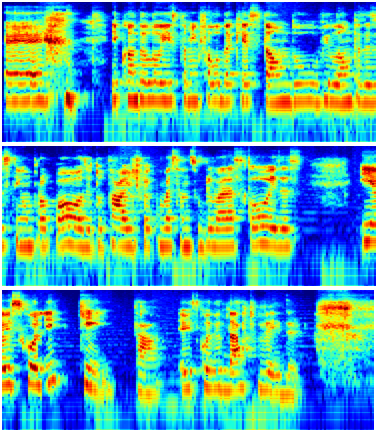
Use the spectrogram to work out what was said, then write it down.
É, E quando o Luiz também falou da questão do vilão que às vezes tem um propósito e tal, a gente foi conversando sobre várias coisas. E eu escolhi quem? Tá, eu escolhi o Darth Vader.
